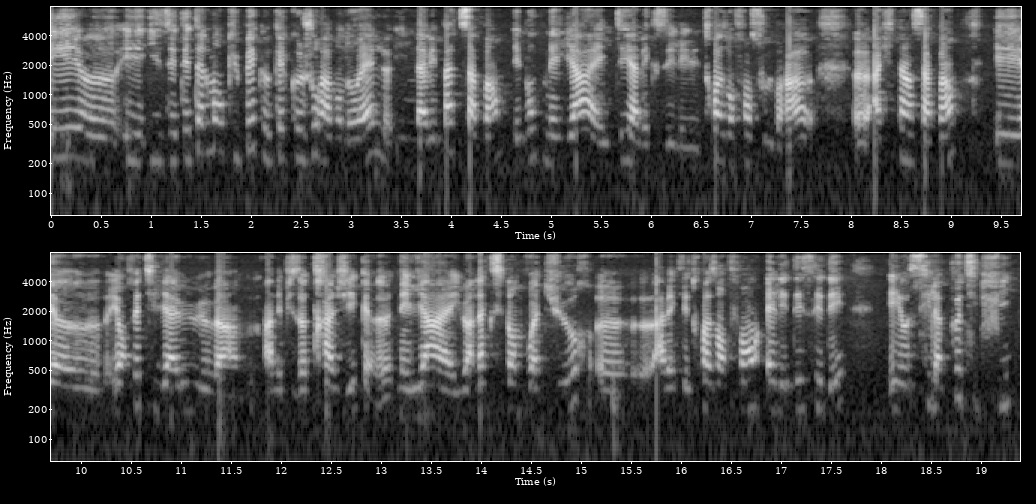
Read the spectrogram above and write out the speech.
Et, euh, et, ils étaient tellement occupés que quelques jours avant Noël, ils n'avaient pas de sapin. Et donc Nelia a été avec les trois enfants sous le bras euh, acheter un sapin. Et, euh, et, en fait, il y a eu un, un épisode tragique. Nelia a eu un accident de voiture avec les trois enfants. Elle est décédée et aussi la petite fille euh,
